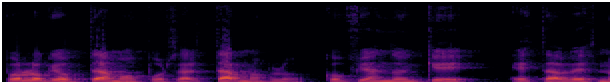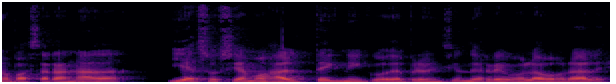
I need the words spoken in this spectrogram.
por lo que optamos por saltárnoslo, confiando en que esta vez no pasará nada y asociamos al técnico de prevención de riesgos laborales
